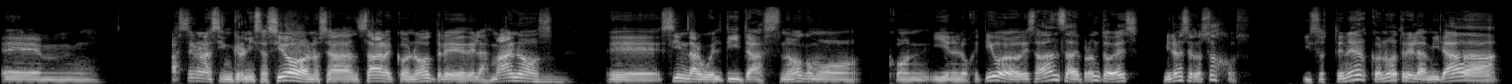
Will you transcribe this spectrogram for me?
em, hacer una sincronización, o sea, danzar con otro de las manos Mm, eh, sin dar vueltitas, ¿no? Como con, y en el objetivo de esa danza de pronto es mirarse a los ojos y sostener con otro la mirada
